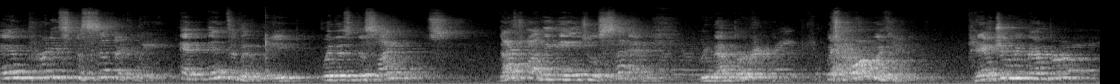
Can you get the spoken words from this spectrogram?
and pretty specifically and intimately with his disciples. That's why the angel said, Remember? What's wrong with you? Can't you remember?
